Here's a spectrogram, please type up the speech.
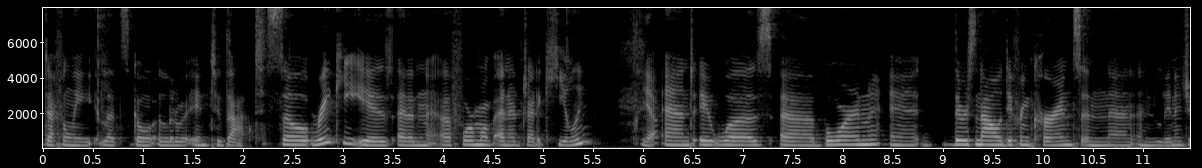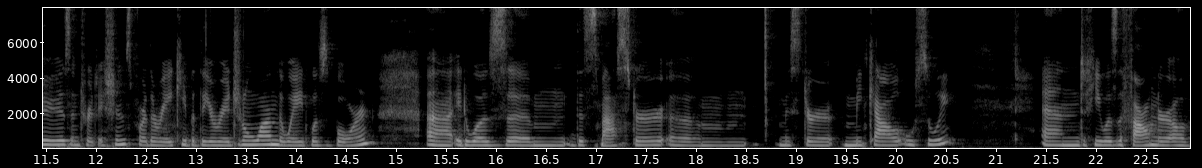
definitely. Let's go a little bit into that. So, Reiki is an, a form of energetic healing. Yeah. And it was uh, born, uh, there's now different currents and, uh, and lineages and traditions for the Reiki, but the original one, the way it was born, uh, it was um, this master, um, Mr. Mikao Usui. And he was the founder of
